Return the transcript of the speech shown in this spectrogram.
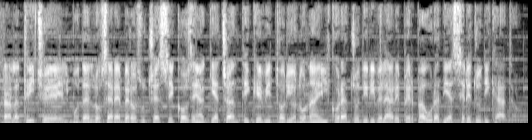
tra l'attrice e il modello sarebbero successe cose agghiaccianti che Vittorio non ha il coraggio di rivelare per paura di essere giudicato.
